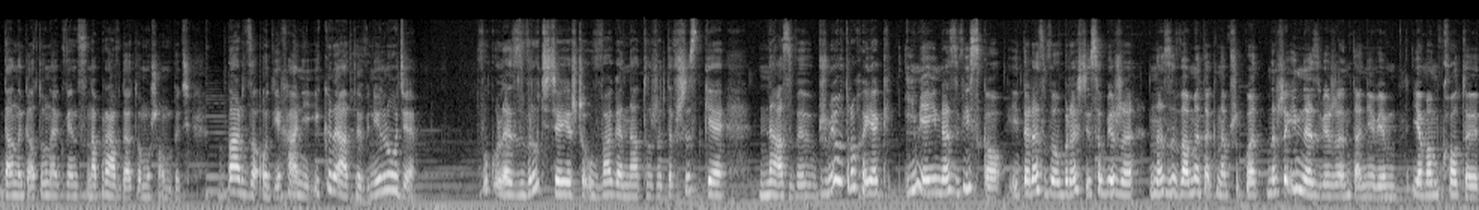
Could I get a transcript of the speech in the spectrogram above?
dany gatunek, więc naprawdę to muszą być bardzo odjechani i kreatywni ludzie. W ogóle zwróćcie jeszcze uwagę na to, że te wszystkie nazwy brzmią trochę jak imię i nazwisko. I teraz wyobraźcie sobie, że nazywamy tak na przykład nasze inne zwierzęta. Nie wiem, ja mam koty,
